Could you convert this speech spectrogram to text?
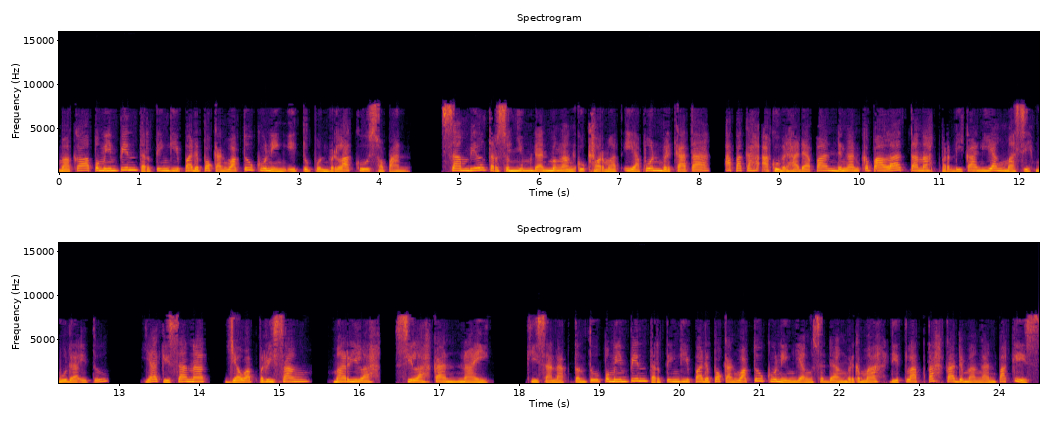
maka pemimpin tertinggi pada pokan waktu kuning itu pun berlaku sopan. Sambil tersenyum dan mengangguk hormat ia pun berkata, apakah aku berhadapan dengan kepala tanah perdikan yang masih muda itu? Ya Kisanak, jawab Perisang, marilah, silahkan naik. Kisanak tentu pemimpin tertinggi pada pokan waktu kuning yang sedang berkemah di telatah kademangan Pakis.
